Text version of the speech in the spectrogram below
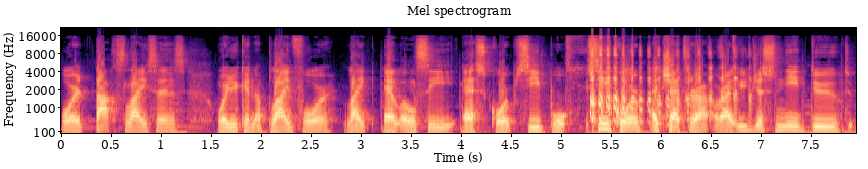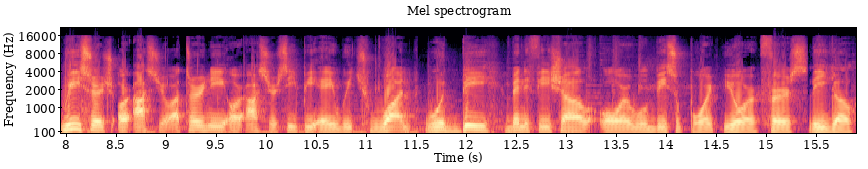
or tax license where you can apply for like LLC, S corp, C corp, etc. All right, you just need to research or ask your attorney or ask your CPA which one would be beneficial or will be support your first legal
